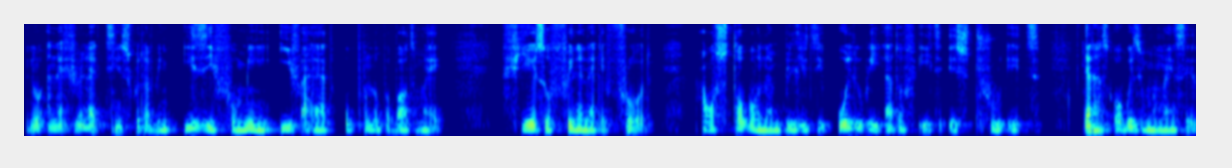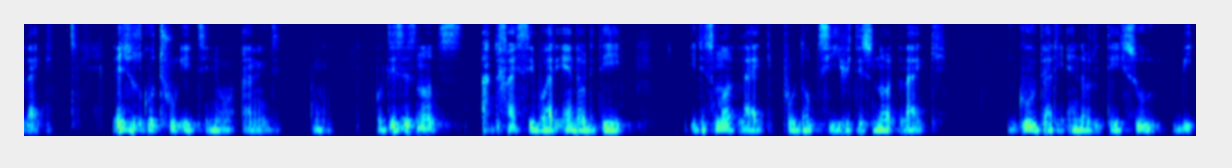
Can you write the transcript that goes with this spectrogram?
you know, and I feel like things could have been easy for me if I had opened up about my fears of feeling like a fraud. I was stubborn and believed the only way out of it is through it. That has always been my mindset. Like, let's just go through it, you know, and but this is not advisable at the end of the day. It is not like productive. It is not like good at the end of the day. So be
